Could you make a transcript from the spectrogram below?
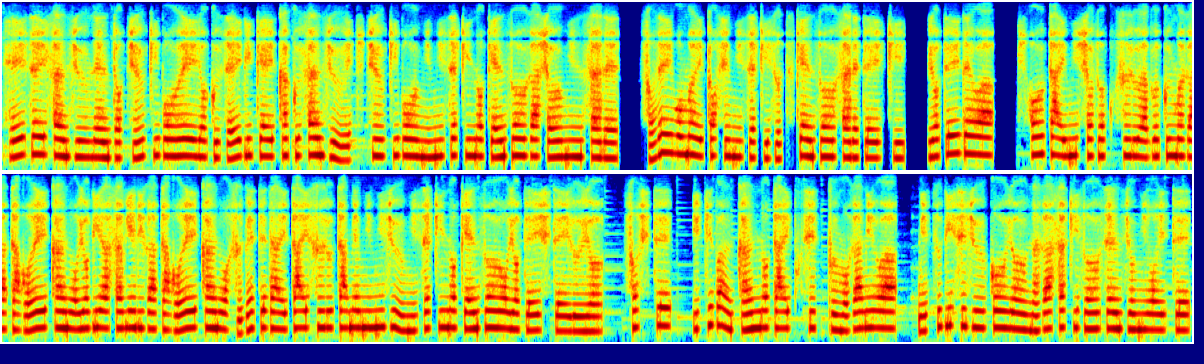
平成30年度中期防衛力整備計画31中期防に2隻の建造が承認され、それ以後毎年2隻ずつ建造されていき、予定では、地方隊に所属する阿武隈型護衛艦及び朝霧型護衛艦をすべて代替するために22隻の建造を予定しているよ。そして、一番艦のタイプシップ最上は、三菱重工業長崎造船所において、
